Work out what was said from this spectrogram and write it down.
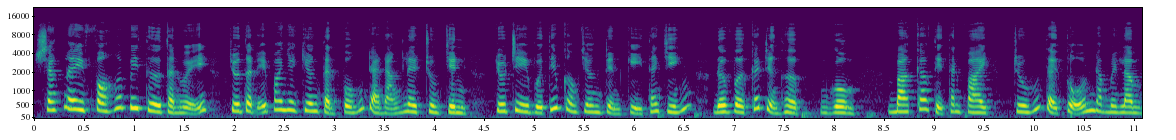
Sáng nay, Phó Bí thư Thành ủy, Chủ tịch Ủy ban nhân dân thành phố Đà Nẵng Lê Trung Chinh chủ trì buổi tiếp công dân định kỳ tháng 9 đối với các trường hợp gồm bà Cao Thị Thanh Mai, trú tại tổ 55,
